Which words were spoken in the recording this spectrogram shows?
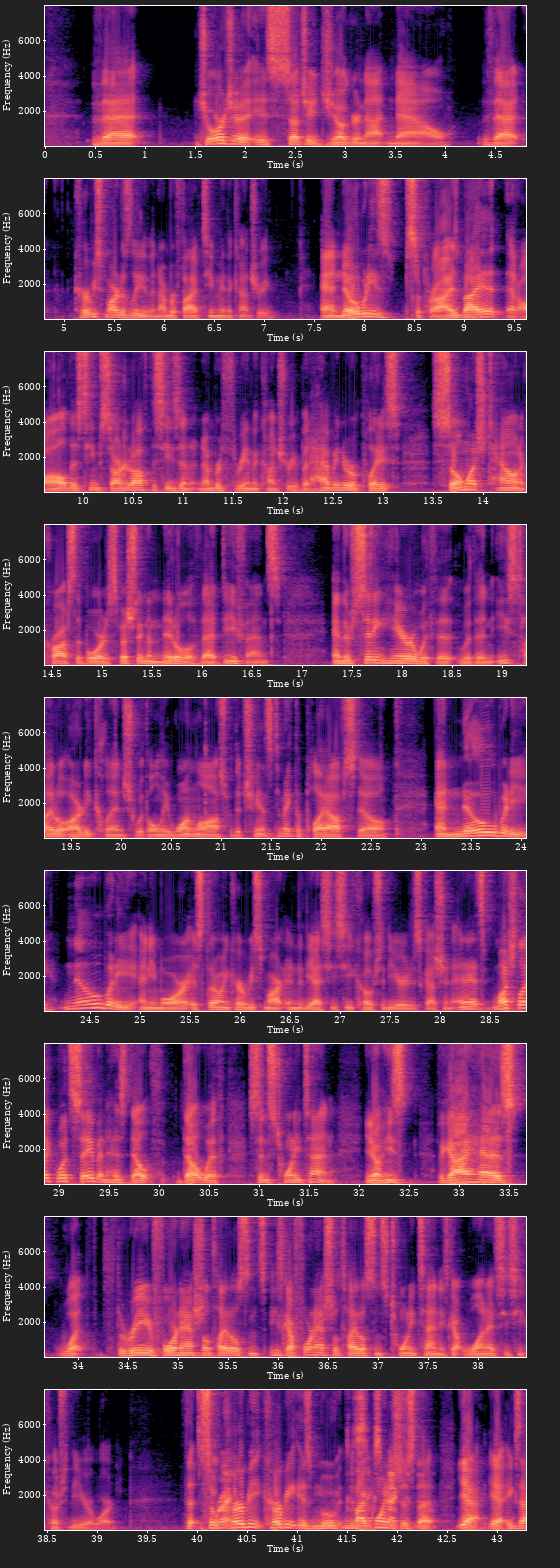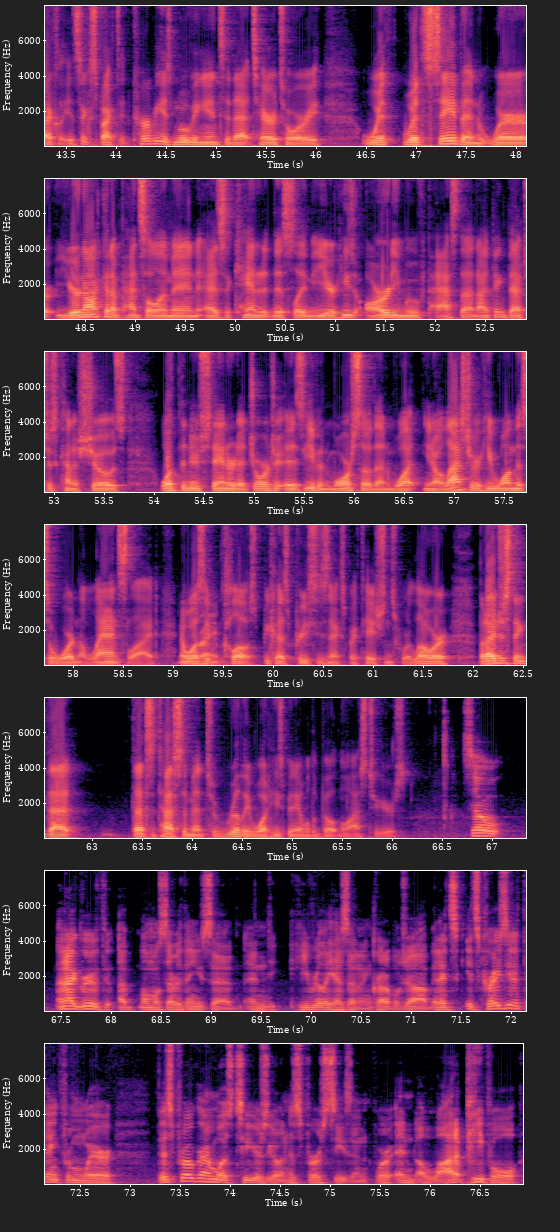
that Georgia is such a juggernaut now that Kirby Smart is leading the number five team in the country. And nobody's surprised by it at all. This team started off the season at number three in the country, but having to replace so much talent across the board, especially in the middle of that defense, and they're sitting here with a, with an East title already clinched, with only one loss, with a chance to make the playoffs still, and nobody, nobody anymore is throwing Kirby Smart into the SEC Coach of the Year discussion. And it's much like what Saban has dealt dealt with since 2010. You know, he's the guy has what three or four national titles since he's got four national titles since 2010. He's got one SEC Coach of the Year award. Th- So Right. Kirby Kirby is moving. My point is just that yeah, yeah, exactly. It's expected. Kirby is moving into that territory with with Saban where you're not going to pencil him in as a candidate this late in the year. He's already moved past that, and I think that just kind of shows what the new standard at Georgia is, even more so than what you know. Last year he won this award in a landslide, and it wasn't Right. even close because preseason expectations were lower. But I just think that that's a testament to really what he's been able to build in the last two years. So, and I agree with uh, almost everything you said, and he really has done an incredible job. And it's it's crazy to think from where this program was two years ago in his first season, where and a lot of people,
